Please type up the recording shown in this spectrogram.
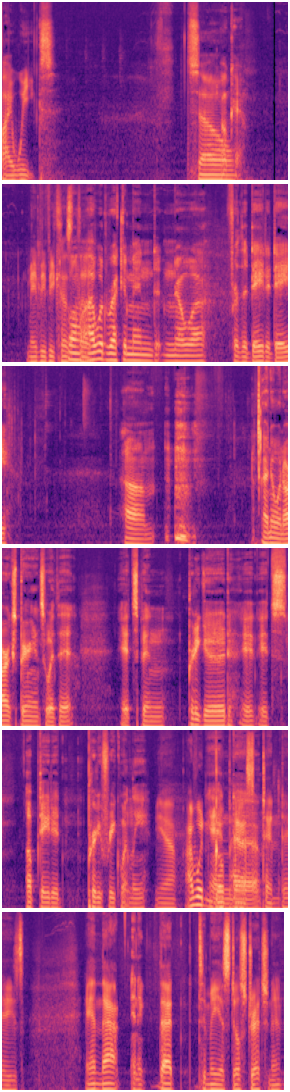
by weeks. So Okay. Maybe because Well, the I would recommend NOAA for the day to day. Um, I know in our experience with it, it's been pretty good. It it's updated pretty frequently, Yeah, I wouldn't And, go past uh, ten days, and that and it that to me is still stretching it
